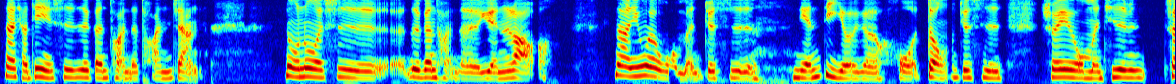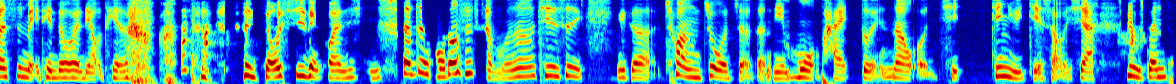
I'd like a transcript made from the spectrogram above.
那小金鱼是日更团的团长，诺诺是日更团的元老。那因为我们就是年底有一个活动，就是所以我们其实算是每天都会聊天，很熟悉的关系。那这个活动是什么呢？其实是一个创作者的年末派对。那我请金鱼介绍一下日更团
